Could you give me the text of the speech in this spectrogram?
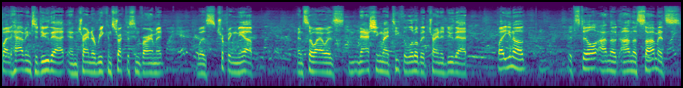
But having to do that and trying to reconstruct this environment was tripping me up, and so I was gnashing my teeth a little bit trying to do that. But you know, it's still on the on the sum. It's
